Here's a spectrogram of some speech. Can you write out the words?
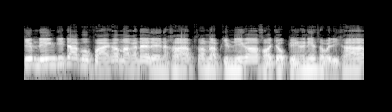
จิ้มลิงก์ที่ใต้โปรไฟล์เข้ามากันได้เลยนะครับสำหรับคลิปนี้ก็ขอจบเพียงเท่านี้สวัสดีครับ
